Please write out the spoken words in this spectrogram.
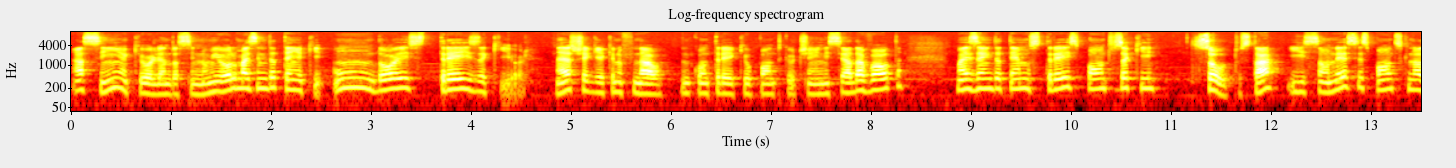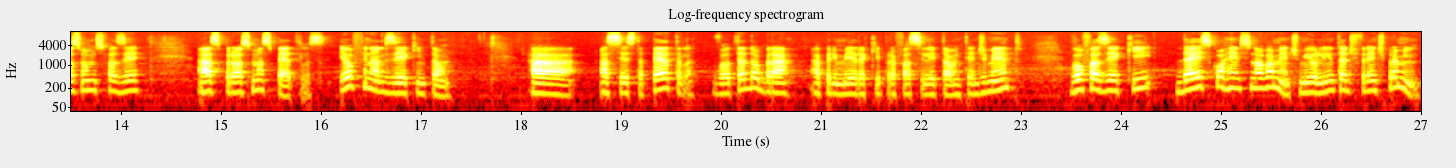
assim, aqui olhando assim no miolo, mas ainda tem aqui um, dois, três aqui, olha. Né? Cheguei aqui no final, encontrei aqui o ponto que eu tinha iniciado a volta, mas ainda temos três pontos aqui soltos, tá? E são nesses pontos que nós vamos fazer as próximas pétalas. Eu finalizei aqui então a, a sexta pétala, vou até dobrar a primeira aqui para facilitar o entendimento. Vou fazer aqui 10 correntes novamente, o miolinho está de frente para mim.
